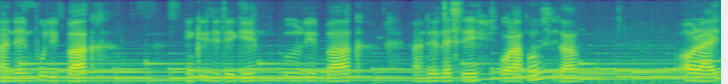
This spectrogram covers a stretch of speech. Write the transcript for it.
and then pull it back. Increase it again. Pull it back. And then let's see what happens. Um all right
